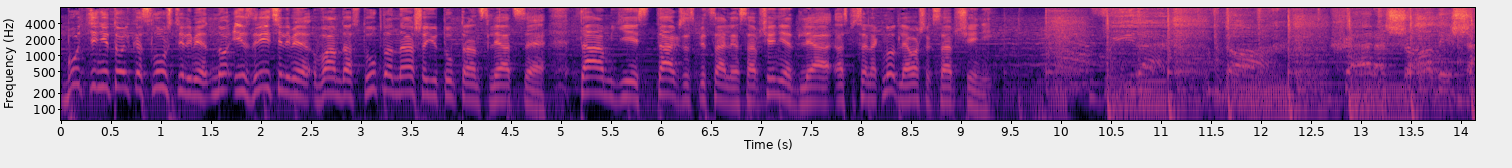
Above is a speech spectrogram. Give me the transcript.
будьте не только слушателями, но и зрителями. Вам доступна наша YouTube-трансляция. Там есть также специальное сообщение для, а, специальное окно для ваших сообщений. Выдох, хорошо дышать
